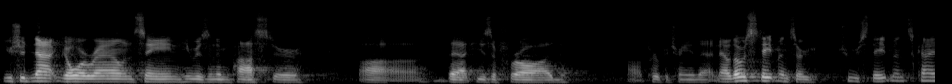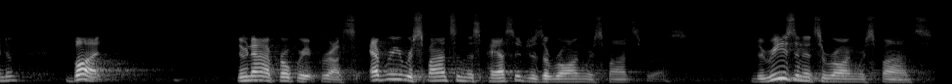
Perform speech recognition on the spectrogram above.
You should not go around saying he was an impostor, uh, that he's a fraud, uh, perpetrating that. Now, those statements are true statements, kind of, but they're not appropriate for us. Every response in this passage is a wrong response for us. The reason it's a wrong response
